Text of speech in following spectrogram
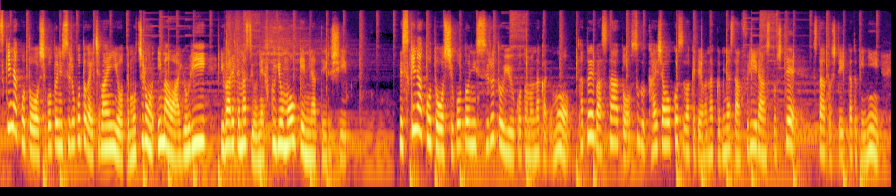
好きなことを仕事にすることが一番いいよってもちろん今はより言われてますよね副業も OK になっているしで好きなことを仕事にするということの中でも例えばスタートすぐ会社を起こすわけではなく皆さんフリーランスとしてスタートしていった時に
